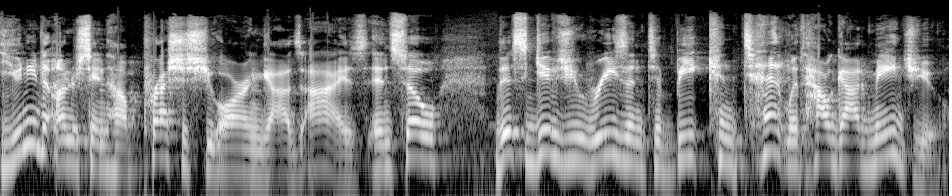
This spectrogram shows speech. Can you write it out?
You need to understand how precious you are in God's eyes. And so this gives you reason to be content with how God made you.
